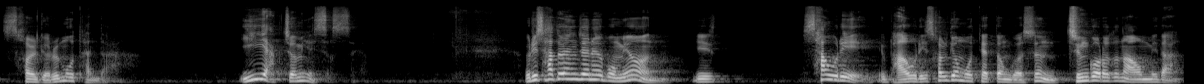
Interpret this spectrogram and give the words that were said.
설교를 못한다. 이 약점이 있었어요. 우리 사도행전에 보면 이 사울이 바울이 설교 못했던 것은 증거로도 나옵니다.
